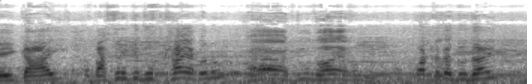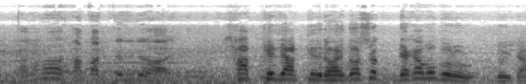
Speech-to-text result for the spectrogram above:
এই গাই বাছুরে কি দুধ খায় এখনও? হ্যাঁ দুধ হয় এখন। কত টাকা দুধ হয়? এখনও সাত আট কেজি হয়। সাত কেজি আট কেজির হয়। দর্শক দেখাবো গরু দুইটা।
